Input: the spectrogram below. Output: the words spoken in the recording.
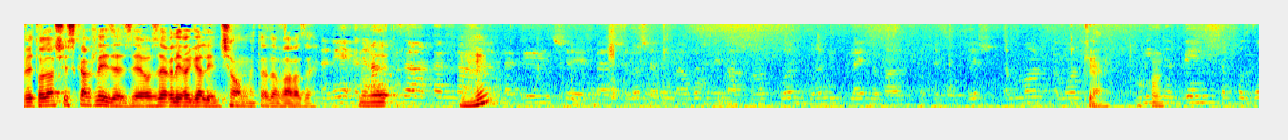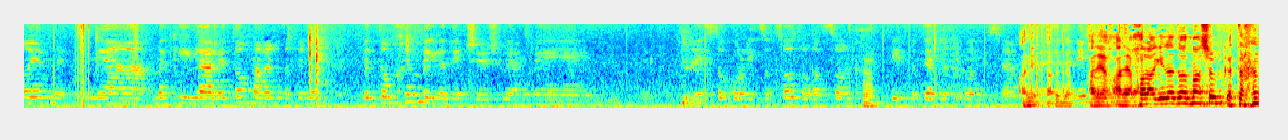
ותודה שהזכרת לי את זה, זה עוזר לי רגע לנשום את הדבר הזה. אני, אני רק רוצה כאן להגיד שבשלוש שנים, ארבע שנים האחרונות קורים דברים נפלאים במערכת החינוך. יש המון המון כן. מתנדבים שחוזרים מה, מהקהילה לתוך מערכת החינוך ותומכים בילדים שיש להם סו-קול ניצוצות או רצון להתפתח בכיוון מסוים. אני, יכול להגיד על עוד משהו קטן?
